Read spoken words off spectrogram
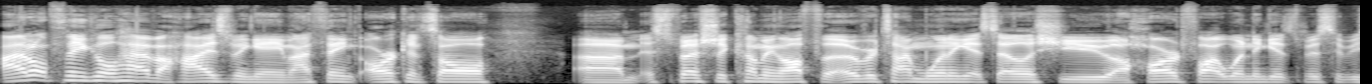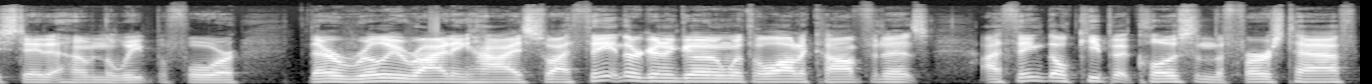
I don't think he'll have a Heisman game. I think Arkansas, um, especially coming off the overtime win against LSU, a hard fought win against Mississippi State at home the week before, they're really riding high. So I think they're going to go in with a lot of confidence. I think they'll keep it close in the first half,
